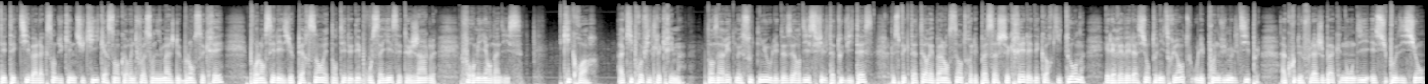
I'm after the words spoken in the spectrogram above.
détective à l'accent du Kentucky, cassant encore une fois son image de blond secret pour lancer les yeux perçants et tenter de débroussailler cette jungle fourmillant d'indices. Qui croire? À qui profite le crime? Dans un rythme soutenu où les 2h10 filent à toute vitesse, le spectateur est balancé entre les passages secrets, les décors qui tournent et les révélations tonitruantes où les points de vue multiples, à coups de flashbacks non dits et suppositions,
